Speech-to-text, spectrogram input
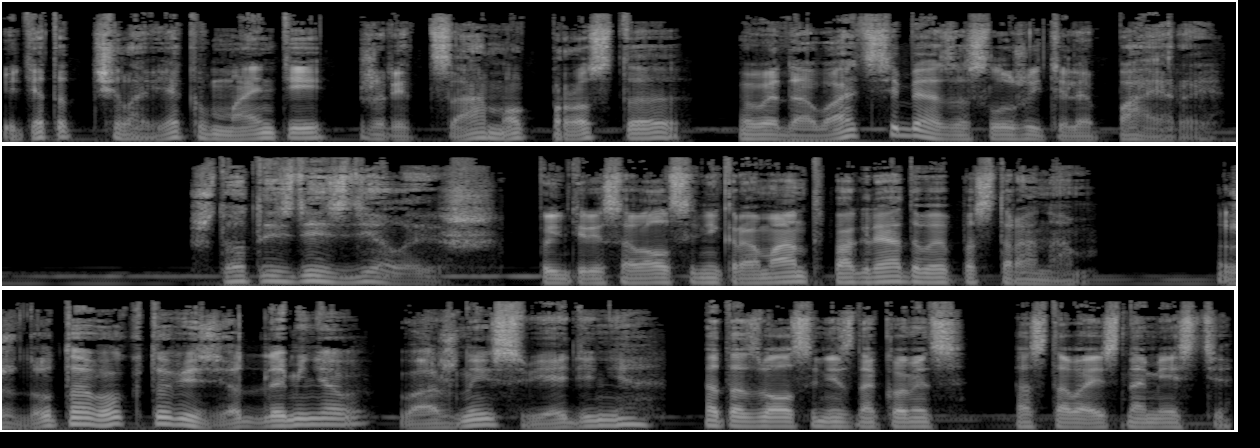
ведь этот человек в мантии жреца мог просто выдавать себя за служителя Пайры. «Что ты здесь делаешь?» Поинтересовался некромант, поглядывая по сторонам. «Жду того, кто везет для меня важные сведения», — отозвался незнакомец, оставаясь на месте.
